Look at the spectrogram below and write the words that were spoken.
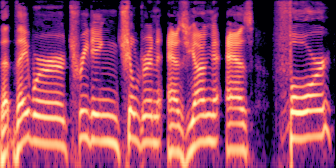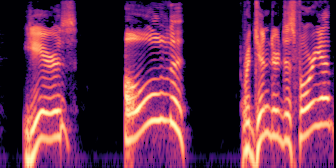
that they were treating children as young as four years old with gender dysphoria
